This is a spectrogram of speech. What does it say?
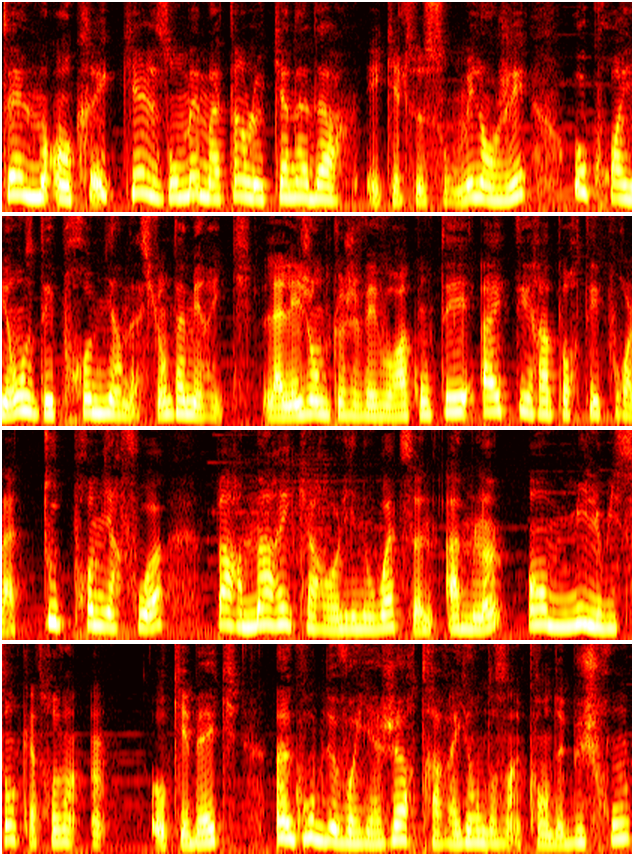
tellement ancrées qu'elles ont même atteint le Canada et qu'elles se sont mélangées aux croyances des Premières Nations d'Amérique. La légende que je vais vous raconter a été rapportée pour la toute première fois par Marie-Caroline Watson Hamelin en 1881. Au Québec, un groupe de voyageurs travaillant dans un camp de bûcherons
